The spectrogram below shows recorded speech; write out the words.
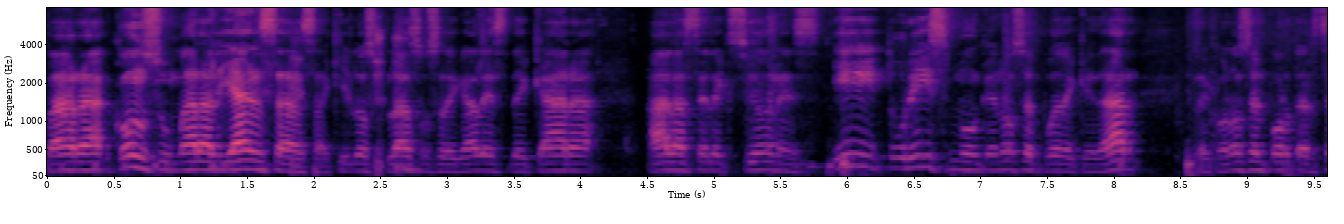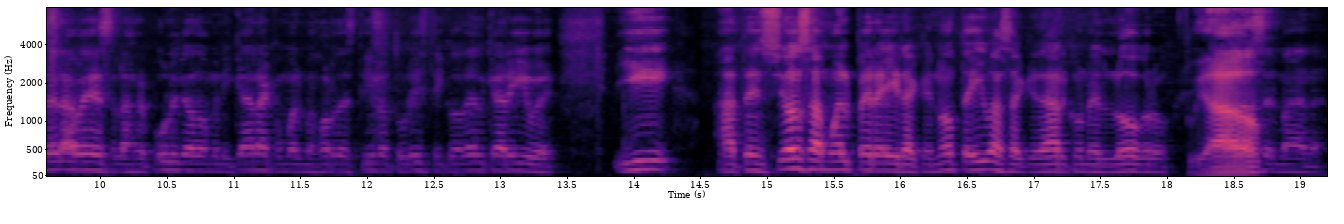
para consumar alianzas. Aquí los plazos legales de cara a las elecciones. Y turismo que no se puede quedar. Reconocen por tercera vez la República Dominicana como el mejor destino turístico del Caribe. Y atención Samuel Pereira, que no te ibas a quedar con el logro Cuidado. de la semana.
